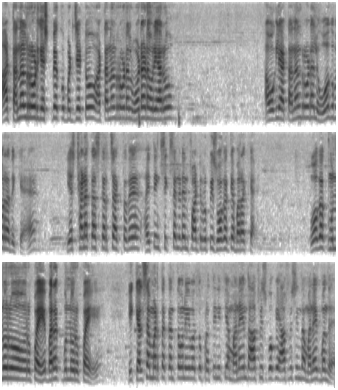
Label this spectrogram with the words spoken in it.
ಆ ಟನಲ್ ರೋಡ್ಗೆ ಎಷ್ಟು ಬೇಕು ಬಡ್ಜೆಟ್ಟು ಆ ಟನಲ್ ರೋಡಲ್ಲಿ ಓಡಾಡೋರು ಯಾರು? ಆ ಹೋಗ್ಲಿ, ಆ ಟನಲ್ ರೋಡಲ್ಲಿ ಹೋಗಿ ಬರೋದಕ್ಕೆ ಎಷ್ಟು ಹಣಕಾಸು ಖರ್ಚಾಗ್ತದೆ? I think six hundred and forty rupees ಹೋಗೋಕ್ಕೆ ಬರೋಕ್ಕೆ. ಹೋಗಕ್ಕೆ ಮುನ್ನೂರು ರೂಪಾಯಿ ಬರಕ್ಕೆ ಮುನ್ನೂರು ರೂಪಾಯಿ. ಈ ಕೆಲಸ ಮಾಡ್ತಕ್ಕಂಥವ್ನು ಇವತ್ತು ಪ್ರತಿನಿತ್ಯ ಮನೆಯಿಂದ ಆಫೀಸ್ಗೆ ಹೋಗಿ ಆಫೀಸಿಂದ ಮನೆಗೆ ಬಂದರೆ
